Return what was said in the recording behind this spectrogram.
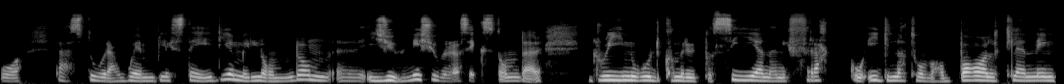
på det här stora Wembley Stadium i London eh, i juni 2016 där Greenwood kommer ut på scenen i frack och Ignatova har balklänning.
